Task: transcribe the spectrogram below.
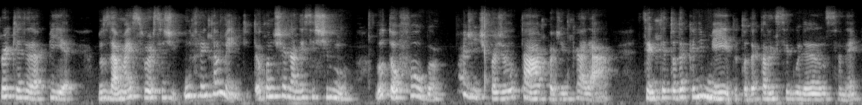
Porque terapia nos dá mais forças de enfrentamento. Então, quando chegar nesse estímulo, luta ou fuga, a gente pode lutar, pode encarar, sem ter todo aquele medo, toda aquela insegurança, né?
